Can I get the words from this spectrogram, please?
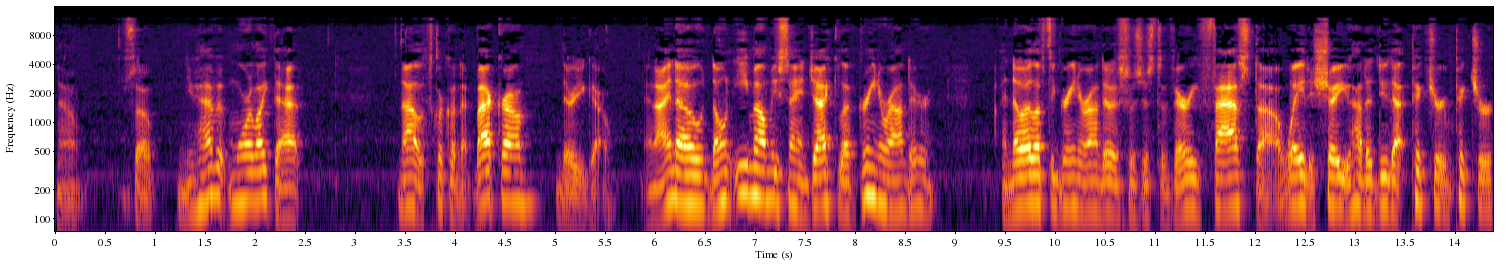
You know, so you have it more like that. Now let's click on that background. There you go. And I know, don't email me saying, Jack, you left green around there. I know I left the green around there. This was just a very fast uh, way to show you how to do that picture in picture.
